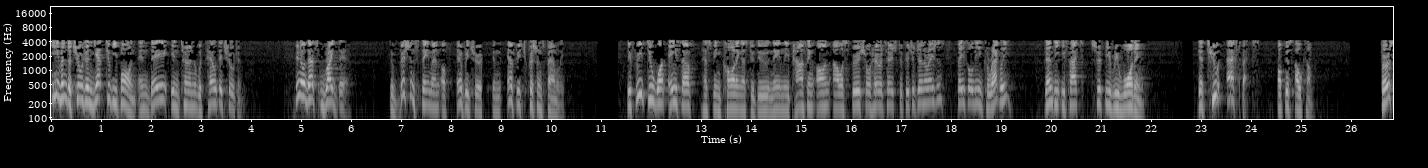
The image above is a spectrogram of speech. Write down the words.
even the children yet to be born, and they in turn would tell their children. You know, that's right there. The vision statement of every church in every Christian family. If we do what Asaph has been calling us to do, namely passing on our spiritual heritage to future generations faithfully and correctly, then the effect should be rewarding. There are two aspects of this outcome. First,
